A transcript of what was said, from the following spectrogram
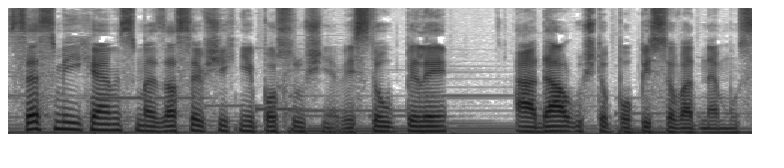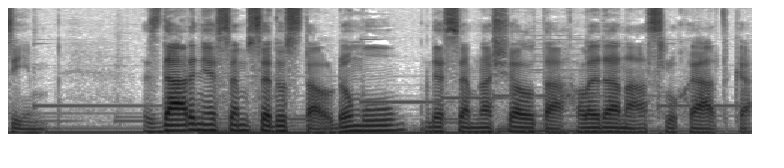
Se smíchem jsme zase všichni poslušně vystoupili a dál už to popisovat nemusím. Zdárně jsem se dostal domů, kde jsem našel ta hledaná sluchátka.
